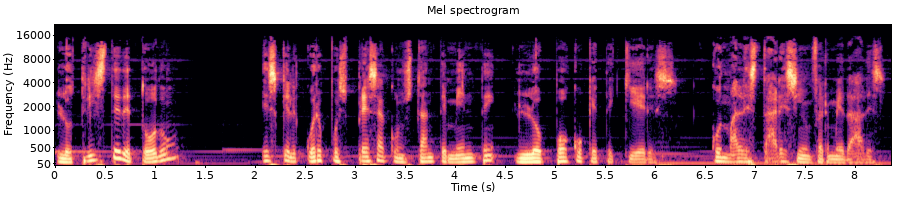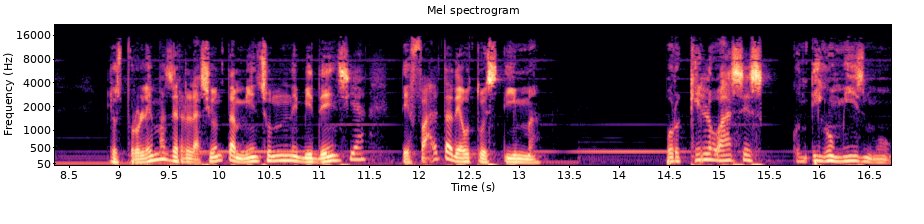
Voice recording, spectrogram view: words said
Lo triste de todo es que el cuerpo expresa constantemente lo poco que te quieres, con malestares y enfermedades. Los problemas de relación también son una evidencia de falta de autoestima. ¿Por qué lo haces contigo mismo?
